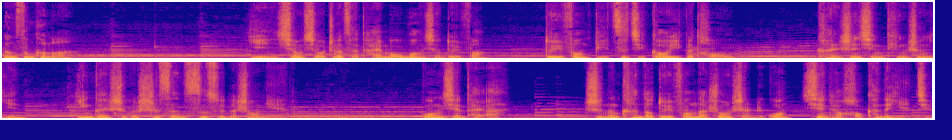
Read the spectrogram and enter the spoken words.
能松口了？”尹潇潇这才抬眸望向对方，对方比自己高一个头，看身形听声音，应该是个十三四岁的少年。光线太暗，只能看到对方那双闪着光、线条好看的眼睛。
